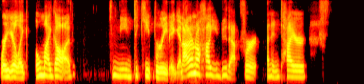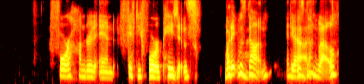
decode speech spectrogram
where you're like, oh my God, need to keep reading. And I don't know how you do that for an entire 454 pages, but it was done and it was done well.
